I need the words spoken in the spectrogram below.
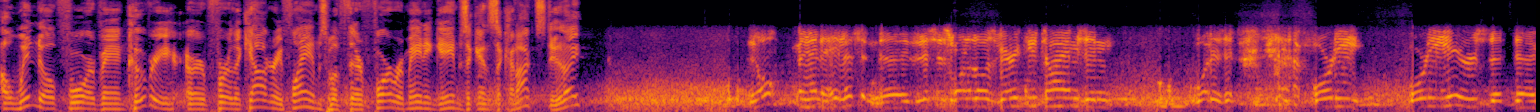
a window for Vancouver or for the Calgary Flames with their four remaining games against the Canucks, do they? No, man, hey, listen, uh, this is one of those very few times in, what is it, 40, 40 years that uh,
